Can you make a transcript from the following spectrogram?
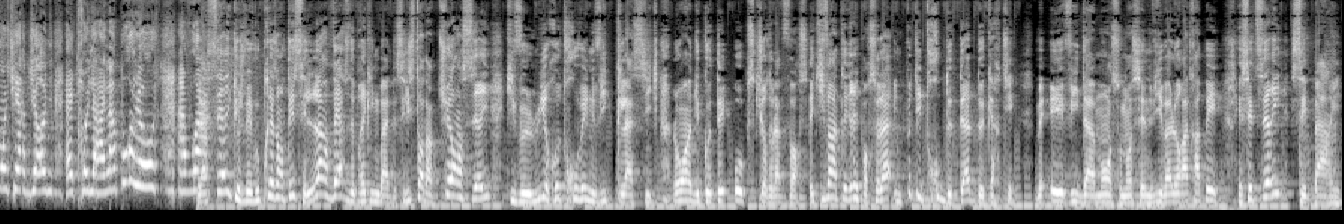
mon cher John. Être là l'un pour l'autre. Avoir... La série que je vais vous présenter, c'est l'inverse de Breaking Bad. C'est l'histoire d'un tueur en série qui veut lui retrouver une vie classique, loin du côté obscur de la force, et qui va intégrer pour cela une petite troupe de théâtre de quartier. Mais évidemment, son ancienne vie va le rattraper. Et cette série, c'est Barry,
